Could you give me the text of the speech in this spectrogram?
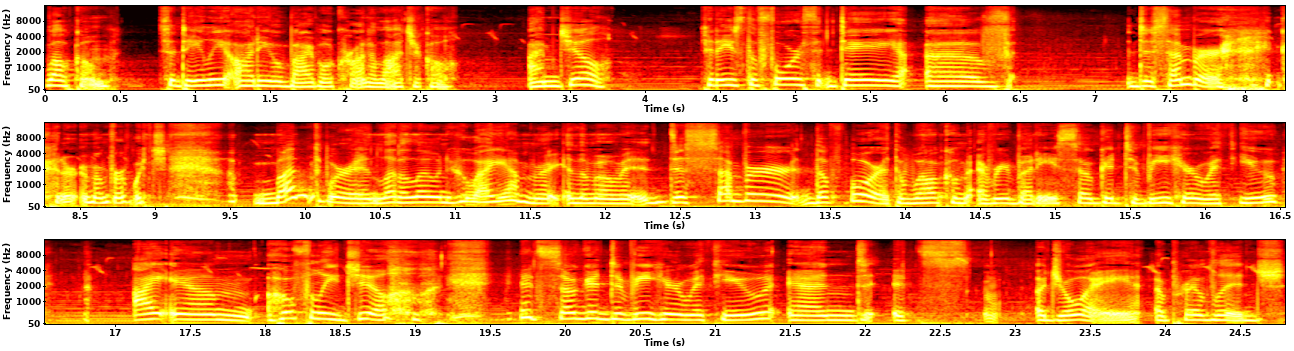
Welcome to Daily Audio Bible Chronological. I'm Jill. Today's the fourth day of December. I couldn't remember which month we're in, let alone who I am right in the moment. December the 4th. Welcome, everybody. So good to be here with you. I am hopefully Jill. it's so good to be here with you, and it's a joy, a privilege,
